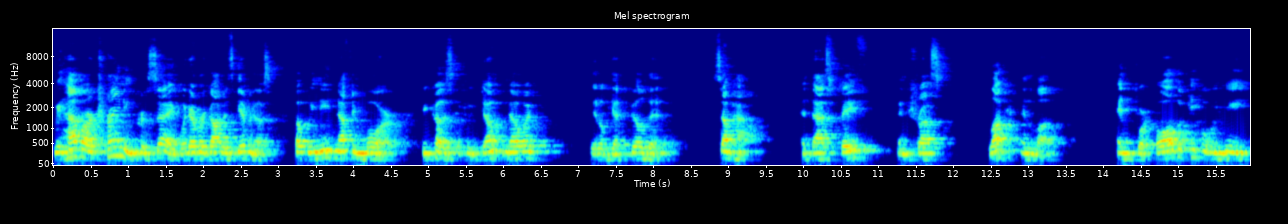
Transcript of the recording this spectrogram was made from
we have our training per se, whatever God has given us, but we need nothing more. Because if we don't know it, it'll get filled in somehow. And that's faith and trust, luck and love. And for all the people we meet,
